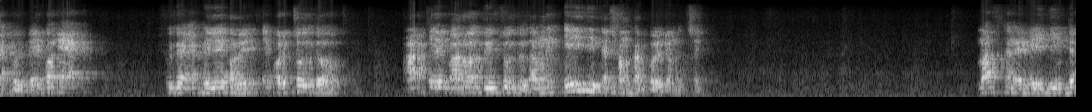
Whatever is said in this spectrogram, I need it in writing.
এক বসবে এরপর এক, শুধু এক নিলেই হবে, এরপরে চোদ্দ, আট চারে বারো আর দুই চোদ্দ, তার মানে এই তিনটা সংখ্যার প্রয়োজন হচ্ছে। মাঝখানের এই তিনটা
